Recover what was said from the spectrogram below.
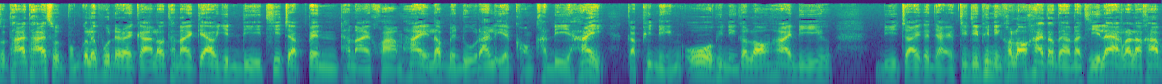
สุดท้ายท้ายสุดผมก็เลยพูดในรายการแล้วทนายแก้วยินดีที่จะเป็นทนายความให้แล้วไปดูรายละเอียดของคดีให้กับพี่หนิง โอ้ พี่หนิงก็ร้องไห้ดีดีใจกันใหญ่ จริงๆพี่หนิงเขาร้องไห้ตั้งแต่นาทีแรกแล้วล่ะครับ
